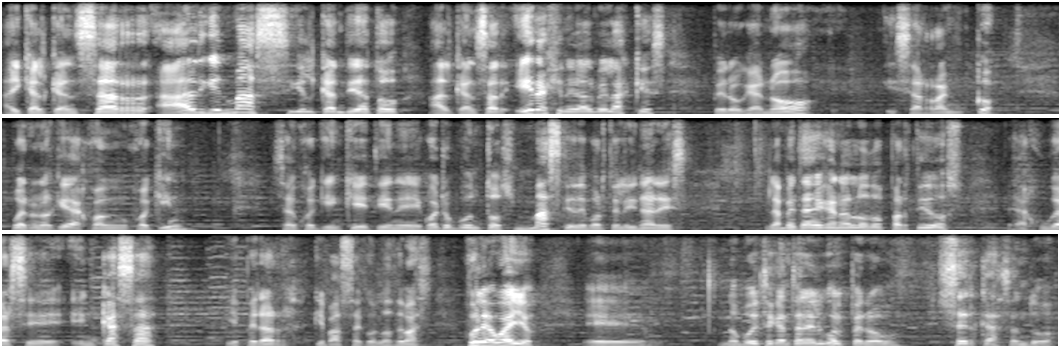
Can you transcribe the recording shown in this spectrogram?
Hay que alcanzar a alguien más. Y el candidato a alcanzar era General Velázquez, pero ganó y se arrancó. Bueno, no queda Juan Joaquín. San Joaquín que tiene cuatro puntos más que Deportes Linares. La meta es ganar los dos partidos, a jugarse en casa y esperar qué pasa con los demás. Julio Aguayo. Eh, no pudiste cantar el gol, pero cerca anduvo.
